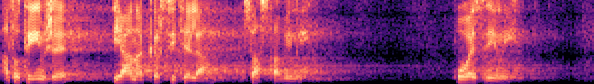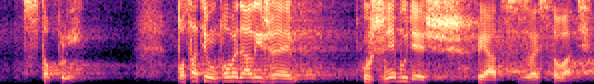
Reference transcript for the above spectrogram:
a to tým, že Jána Krstiteľa zastavili. Uväznili. Stopli. V podstate mu povedali, že už nebudeš viac zvestovať.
